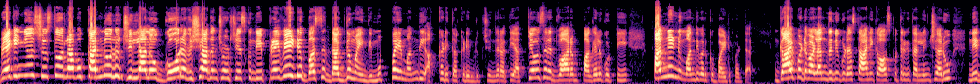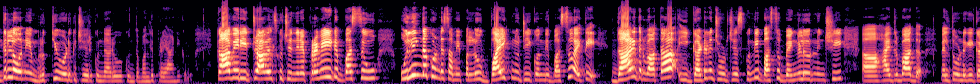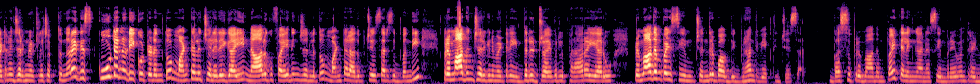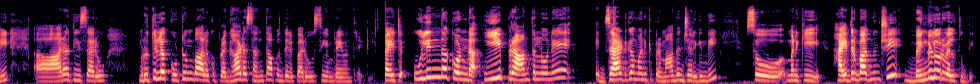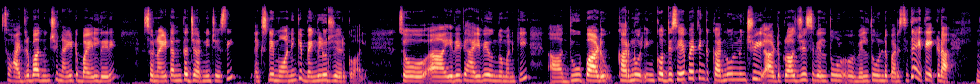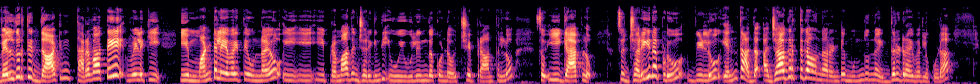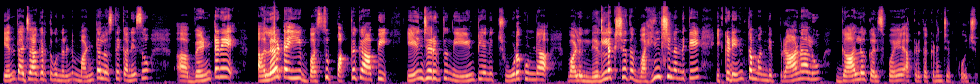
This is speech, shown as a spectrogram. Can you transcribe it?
Breaking news చూస్తున్నాము కర్నూలు జిల్లాలో ఘోర విషాదం చోటు చేసుకుంది. ప్రైవేటు బస్సు దగ్ధమైంది. ముప్పై మంది అక్కడికక్కడే మృతి చెందారు. అతి అత్యవసర ద్వారం పగలగొట్టి పన్నెండు మంది వరకు బయటపడ్డారు. గాయపడ్డ వాళ్ళందరినీ కూడా స్థానిక ఆసుపత్రికి తరలించారు. నిద్రలోనే మృత్యు ఓడికి చేరుకున్నారు కొంతమంది ప్రయాణికులు. కావేరీ ట్రావెల్స్కు చెందిన ప్రైవేట్ బస్సు ఉలిందకొండ సమీపంలో బైక్ను ఢీకొంది బస్సు. అయితే దాని తర్వాత ఈ ఘటన చోటు చేసుకుంది. బస్సు బెంగళూరు నుంచి హైదరాబాద్ వెళ్తూ ఉండగా ఈ ఘటన జరిగినట్లు చెప్తున్నారు. అయితే స్కూటర్ను ఢీకొట్టడంతో మంటలు చెలరేగాయి. నాలుగు ఫైర్ ఇంజన్లతో మంటలు అదుపు చేశారు సిబ్బంది. ప్రమాదం జరిగిన వెంటనే ఇద్దరు డ్రైవర్లు పరారయ్యారు. ప్రమాదంపై సీఎం చంద్రబాబు దిగ్భ్రాంతి వ్యక్తం చేశారు. బస్సు ప్రమాదంపై తెలంగాణ సీఎం రేవంత్ రెడ్డి ఆరా తీశారు. మృతుల కుటుంబాలకు ప్రగాఢ సంతాపం తెలిపారు సీఎం రేవంత్ రెడ్డి. రైట్ ఉలిందకొండ ఈ ప్రాంతంలోనే ఎగ్జాక్ట్గా మనకి ప్రమాదం జరిగింది. సో మనకి హైదరాబాద్ నుంచి బెంగళూరు వెళ్తుంది. సో హైదరాబాద్ నుంచి నైట్ బయలుదేరి సో నైట్ అంతా జర్నీ చేసి నెక్స్ట్ డే మార్నింగ్కి బెంగళూరు చేరుకోవాలి. సో ఏదైతే హైవే ఉందో మనకి దూపాడు కర్నూలు ఇంకొద్దిసేపు అయితే ఇంకా కర్నూలు నుంచి అటు క్రాస్ చేసి వెళ్తూ వెళ్తూ ఉండే పరిస్థితి. అయితే ఇక్కడ వెల్దుర్తి దాటిన తర్వాతే వీళ్ళకి ఈ మంటలు ఏవైతే ఉన్నాయో ఈ ఈ ఈ ప్రమాదం జరిగింది ఈ ఉలిందకొండ వచ్చే ప్రాంతంలో. సో ఈ గ్యాప్లో. సో జరిగినప్పుడు వీళ్ళు ఎంత అద అజాగ్రత్తగా ఉన్నారంటే ముందున్న ఇద్దరు డ్రైవర్లు కూడా ఎంత అజాగ్రత్తగా ఉన్నారంటే మంటలు వస్తే కనీసం వెంటనే అలర్ట్ అయ్యి బస్సు పక్కకి ఆపి ఏం జరుగుతుంది ఏంటి అని చూడకుండా వాళ్ళు నిర్లక్ష్యత వహించినందుకే ఇక్కడ ఎంతమంది ప్రాణాలు గాల్లో కలిసిపోయాయి అక్కడికక్కడని చెప్పుకోవచ్చు.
